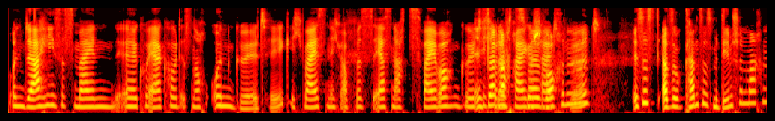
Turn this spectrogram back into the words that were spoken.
Und da hieß es, mein äh, QR-Code ist noch ungültig. Ich weiß nicht, ob es erst nach zwei Wochen gültig Ich glaub, oder nach zwei freigeschaltet Wochen wird. Ist es, also kannst du es mit dem schon machen?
